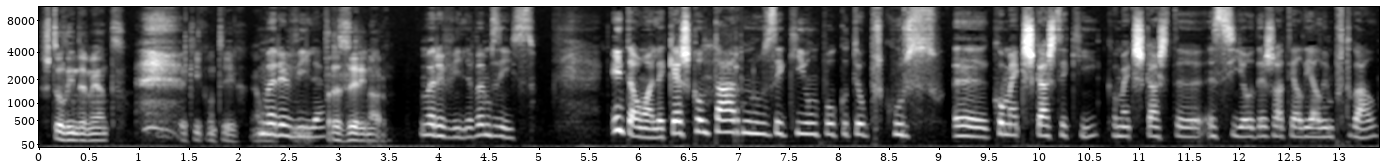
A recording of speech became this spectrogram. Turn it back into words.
estou lindamente aqui contigo. É um, Maravilha. Um prazer enorme. Maravilha, vamos a isso. Então, olha, queres contar-nos aqui um pouco o teu percurso? Uh, como é que chegaste aqui? Como é que chegaste a CEO da JLL em Portugal?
